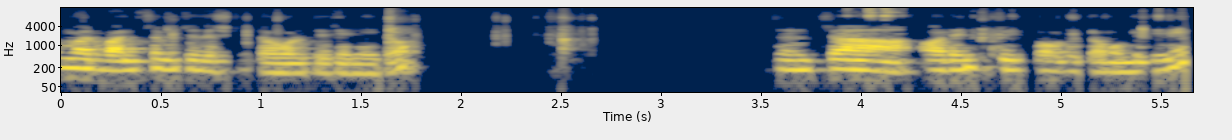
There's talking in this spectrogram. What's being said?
ಸುಮಾರು ಒಂದು ಚಮಚದಷ್ಟು ತೊಗೊಳ್ತಿದ್ದೀನಿ ಇದು. ಚಮಚ ಆರೆಂಜ್ ಪೀಲ್ ಪೌಡ್ರ್ ತೊಗೊಂಡಿದ್ದೀನಿ.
